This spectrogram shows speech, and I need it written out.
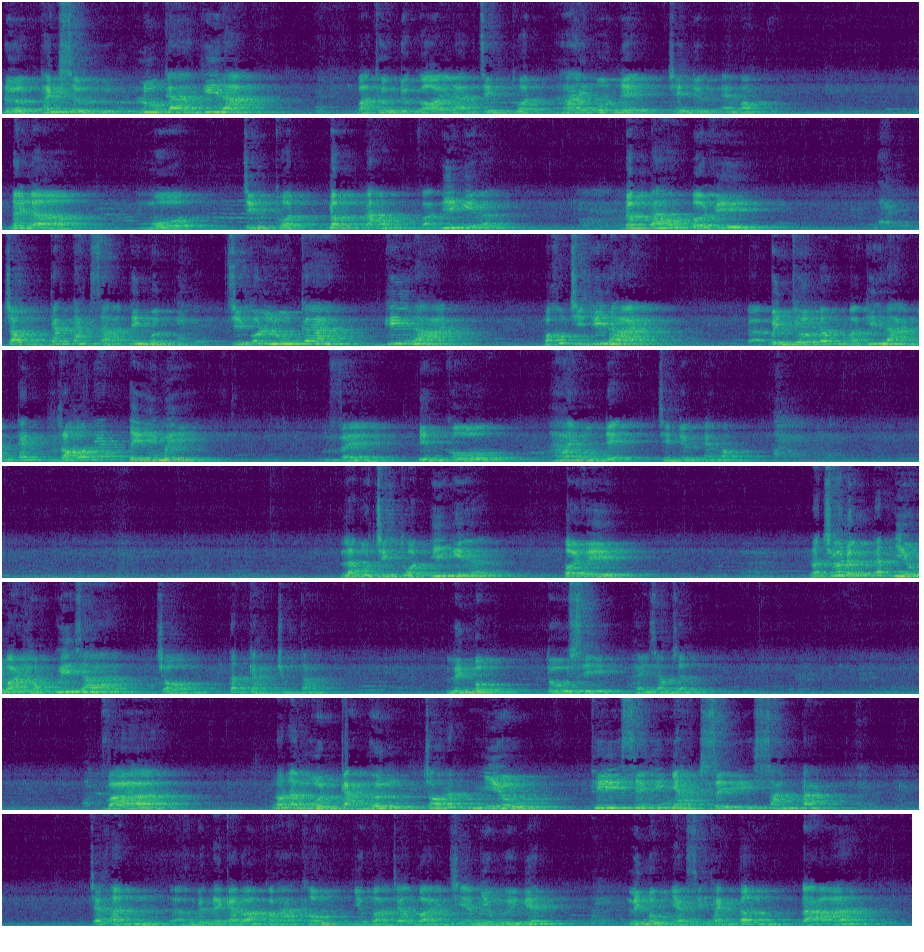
được thánh sử Luca ghi lại và thường được gọi là trình thuật hai môn đệ trên đường Emong. Đây là một trình thuật độc đáo và ý nghĩa độc đáo bởi vì trong các tác giả tin mừng, chỉ có Luca ghi lại, mà không chỉ ghi lại ờ, bình thường đâu, mà ghi lại một cách rõ nét tỉ mỉ về biến cố hai môn đệ trên đường Emmaus. Là một trình thuật ý nghĩa bởi vì nó chứa đựng rất nhiều bài học quý giá cho tất cả chúng ta. Linh mục, tu sĩ hay giáo dân. Và nó là nguồn cảm hứng cho rất nhiều thi sĩ nhạc sĩ sáng tác. Chắc hẳn ờ, không biết đây ca đoàn có hát không, nhưng mà chắc ông bà anh chị em nhiều người biết. Linh mục nhạc sĩ thành tâm đã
